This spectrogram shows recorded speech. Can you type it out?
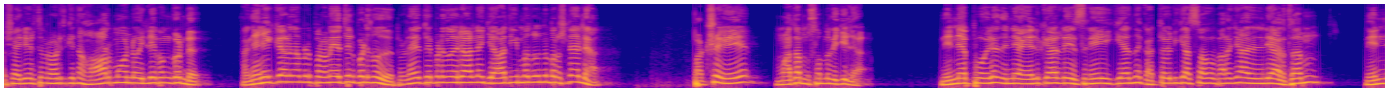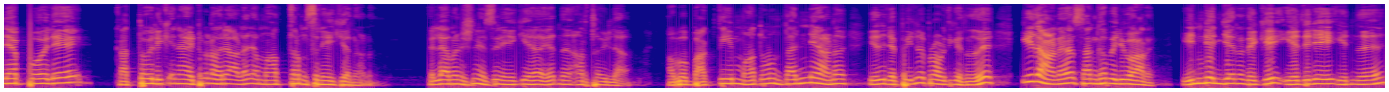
ശരീരത്തിൽ പ്രവർത്തിക്കുന്ന ഹോർമോൺ വലിയ പങ്കുണ്ട്. അങ്ങനെയൊക്കെയാണ് നമ്മൾ പ്രണയത്തിൽ പ്രണയത്തിൽപ്പെടുന്ന ഒരാളിനെ ജാതി മതമൊന്നും പ്രശ്നമല്ല. പക്ഷേ മതം സമ്മതിക്കില്ല. നിന്നെപ്പോലെ നിന്നെ അയൽക്കാരുടെ സ്നേഹിക്കുക എന്ന് കത്തോലിക്ക സഭ പറഞ്ഞാൽ അതിന്റെ അർത്ഥം നിന്നെപ്പോലെ കത്തോലിക്കനായിട്ടുള്ള ഒരാളെ മാത്രം സ്നേഹിക്കുക എന്നാണ്. എല്ലാ മനുഷ്യനെയും സ്നേഹിക്കുക എന്ന് അർത്ഥമില്ല. അപ്പോൾ ഭക്തിയും മതവും തന്നെയാണ് ഇതിന്റെ പിന്നിൽ പ്രവർത്തിക്കുന്നത്. ഇതാണ് സംഘപരിവാർ. ഇന്ത്യൻ ജനതയ്ക്ക് എതിരെ ഇന്ന്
